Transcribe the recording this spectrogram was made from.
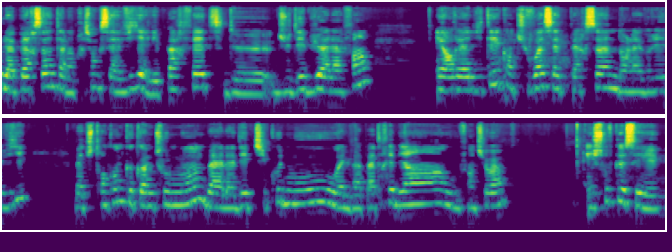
où la personne, tu as l'impression que sa vie, elle est parfaite de, du début à la fin. Et en réalité, quand tu vois cette personne dans la vraie vie, bah, tu te rends compte que comme tout le monde, bah, elle a des petits coups de mou, ou elle va pas très bien, ou enfin tu vois. Et je trouve que c'est...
